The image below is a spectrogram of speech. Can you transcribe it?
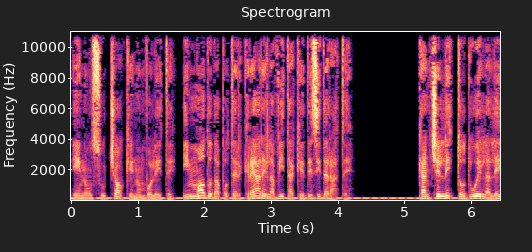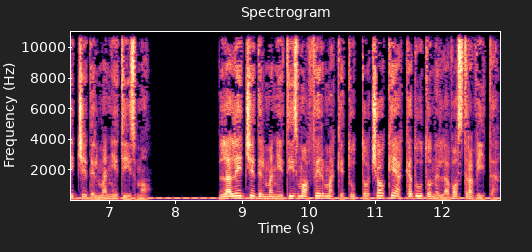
e non su ciò che non volete, in modo da poter creare la vita che desiderate. Cancelletto 2 La legge del magnetismo. La legge del magnetismo afferma che tutto ciò che è accaduto nella vostra vita,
